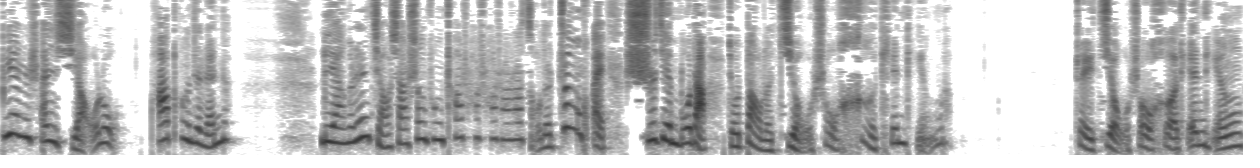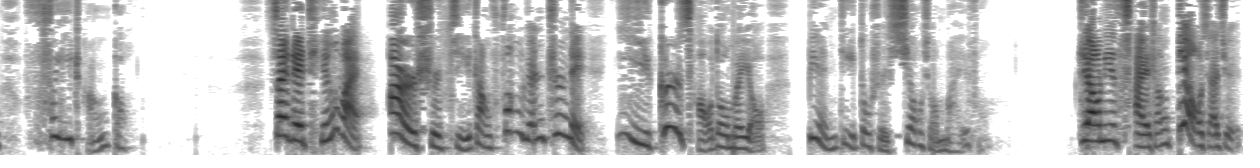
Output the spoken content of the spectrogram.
边山小路，怕碰见人呢。两个人脚下生风，唰唰唰唰唰，走得真快，时间不大，就到了九寿贺天庭了。这九寿贺天庭非常高，在这亭外二十几丈方圆之内，一根草都没有。遍地都是小小埋伏，只要你踩上掉下去，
